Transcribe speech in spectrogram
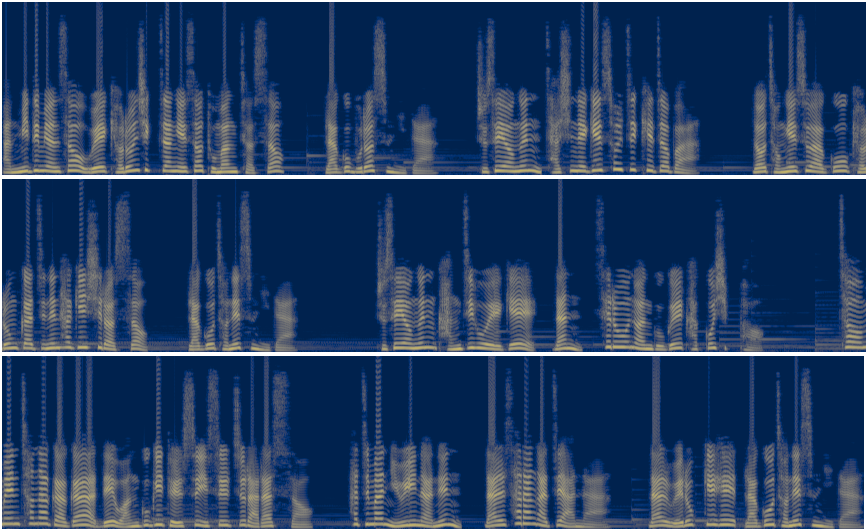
안 믿으면서 왜 결혼식장에서 도망쳤어? 라고 물었습니다. 주세영은 자신에게 솔직해져 봐. 너 정혜수하고 결혼까지는 하기 싫었어. 라고 전했습니다. 주세영은 강지호에게 난 새로운 왕국을 갖고 싶어. 처음엔 천하가가 내 왕국이 될 수 있을 줄 알았어. 하지만 유인아는 날 사랑하지 않아. 날 외롭게 해 라고 전했습니다.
